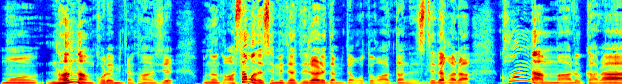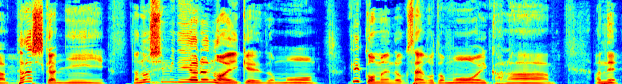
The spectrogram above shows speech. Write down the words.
もう、なんなんこれみたいな感じで、もうなんか朝まで攻め立てられたみたいなことがあったんですって。だから、こんなんもあるから、確かに、楽しみでやるのはいいけれども、結構めんどくさいことも多いから、あのね、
